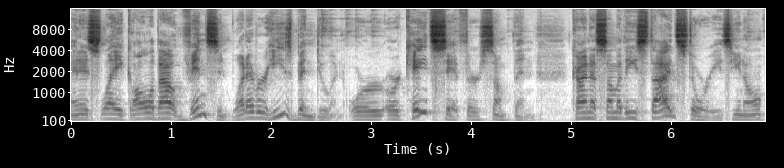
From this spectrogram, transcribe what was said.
and it's like all about Vincent, whatever he's been doing, or or Cait Sith or something. Kind of some of these side stories, you know.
